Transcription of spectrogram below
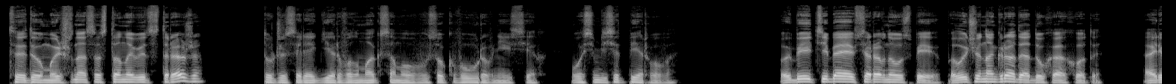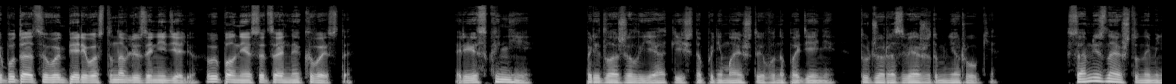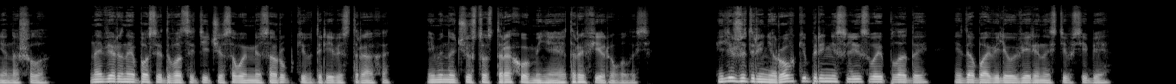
«Ты думаешь, нас остановит стража?» Тут же среагировал маг самого высокого уровня из всех, 81-го. Убить тебя я все равно успею, получу награды от духа охоты, а репутацию в Империи восстановлю за неделю, выполняя социальные квесты». «Рискни», — предложил я, отлично понимая, что его нападение тут же развяжет мне руки. Сам не знаю, что на меня нашло. Наверное, после двадцатичасовой мясорубки в древе страха именно чувство страха у меня и атрофировалось. Или же тренировки принесли свои плоды и добавили уверенности в себе.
